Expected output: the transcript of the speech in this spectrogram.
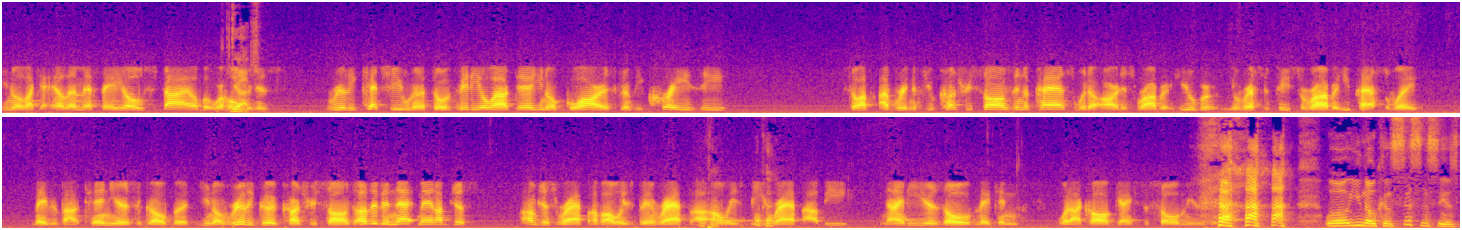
you know, like a LMFAO style, but we're hoping Gotcha. it's really catchy. We're gonna throw a video out there. You know, GWAR is gonna be crazy. So I've, I've written a few country songs in the past with an artist, Robert Hubert. You know, rest in peace to Robert. He passed away maybe about ten years ago, but you know, really good country songs. Other than that, man, I'm just I'm just rap. I've always been rap. I'll Okay. always be Okay. rap. I'll be 90 years old making what I call gangster soul music. well, you know, consistency is,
